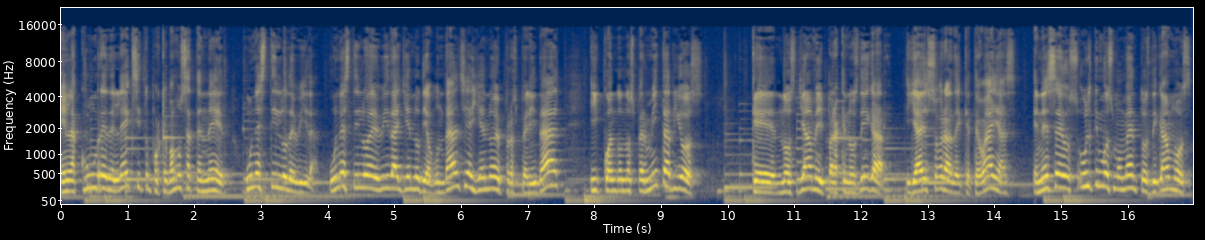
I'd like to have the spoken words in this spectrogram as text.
en la cumbre del éxito porque vamos a tener un estilo de vida, un estilo de vida lleno de abundancia, lleno de prosperidad. Y cuando nos permita Dios que nos llame y para que nos diga, ya es hora de que te vayas, en esos últimos momentos digamos,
